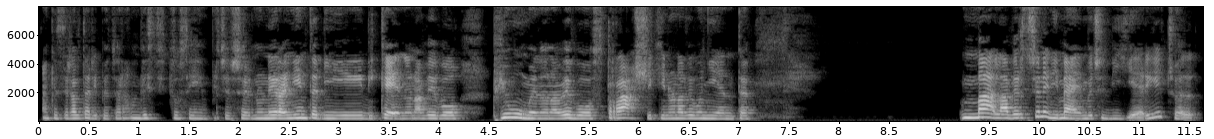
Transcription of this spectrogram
Anche se in realtà, ripeto, era un vestito semplice, cioè non era niente di, di che, non avevo piume, non avevo strascichi, non avevo niente. Ma la versione di me invece di ieri, cioè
